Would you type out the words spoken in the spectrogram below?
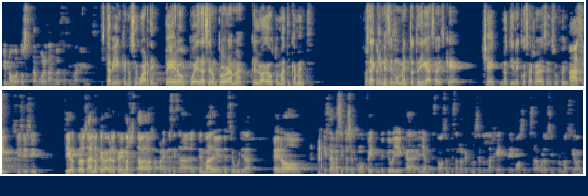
que no, no se están guardando estas imágenes. Está bien que no se guarden, pero Pero- puedes hacer un programa que lo haga automáticamente. O ¿A sea, que en ese momento te diga, ¿sabes qué? Check, no tiene cosas raras en su Facebook. Ah, sí, sí, sí, sí. Sí, o, o sea, lo que, lo que a mí me asustaba, o sea, paréntesis al tema de, de seguridad, pero que sea una situación como Facebook, de que, oye, ya estamos empezando a reconocer a la gente, vamos a empezar a guardar su información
